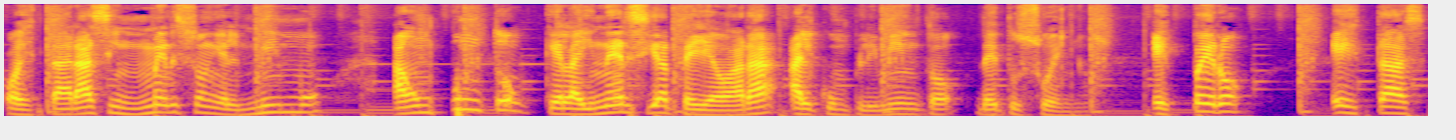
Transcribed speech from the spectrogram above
o estarás inmerso en el mismo a un punto que la inercia te llevará al cumplimiento de tus sueños. Espero estas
